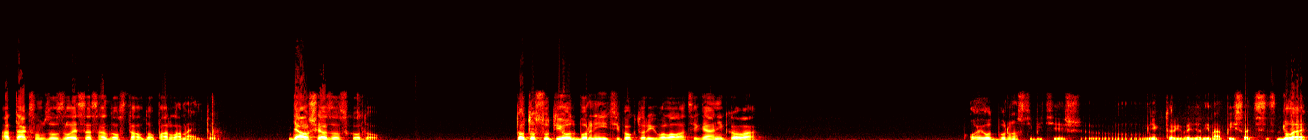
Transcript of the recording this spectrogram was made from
a tak som zo z lesa sa dostal do parlamentu. Ďalšia zo schodov. Toto sú tí odborníci, po ktorých volala Cigániková. O jej odbornosti by tiež uh, niektorí vedeli napísať dlhé,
